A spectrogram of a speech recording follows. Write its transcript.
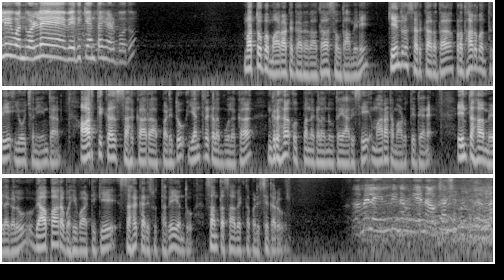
ಇಲ್ಲಿ ಒಂದು ಒಳ್ಳೆ ವೇದಿಕೆ ಅಂತ ಹೇಳ್ಬೋದು. ಮತ್ತೊಬ್ಬ ಮಾರಾಟಗಾರರಾದ ಸೌದಾಮಿನಿ ಕೇಂದ್ರ ಸರ್ಕಾರದ ಪ್ರಧಾನಮಂತ್ರಿ ಯೋಜನೆಯಿಂದ ಆರ್ಥಿಕ ಸಹಕಾರ ಪಡೆದು ಯಂತ್ರಗಳ ಮೂಲಕ ಗೃಹ ಉತ್ಪನ್ನಗಳನ್ನು ತಯಾರಿಸಿ ಮಾರಾಟ ಮಾಡುತ್ತಿದ್ದೇನೆ. ಇಂತಹ ಮೇಳಗಳು ವ್ಯಾಪಾರ ವಹಿವಾಟಿಗೆ ಸಹಕರಿಸುತ್ತವೆ ಎಂದು ಸಂತಸ ವ್ಯಕ್ತಪಡಿಸಿದರು. ಆಮೇಲೆ ಇಲ್ಲಿ ನಮ್ಗೆ ಏನು ಅವಕಾಶ ಕೊಟ್ಟಿರಲ್ಲ,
